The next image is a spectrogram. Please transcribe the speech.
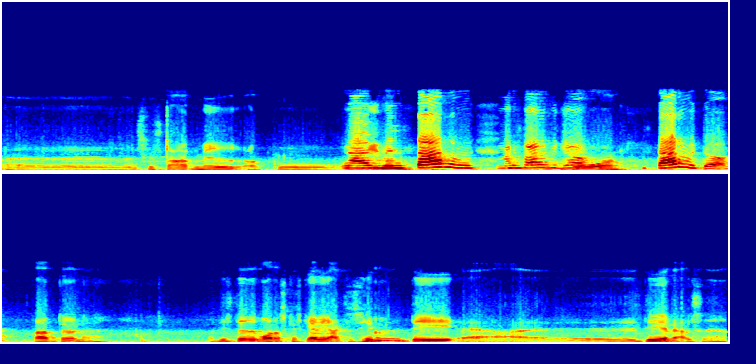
Øh, man skal starte med at gå op Nej, i men etteren, starter med, man starter ved døren. Man starter ved døren. starte på døren her. Og det sted, hvor der skal skattejagtes henne, det er, det er værelset her.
